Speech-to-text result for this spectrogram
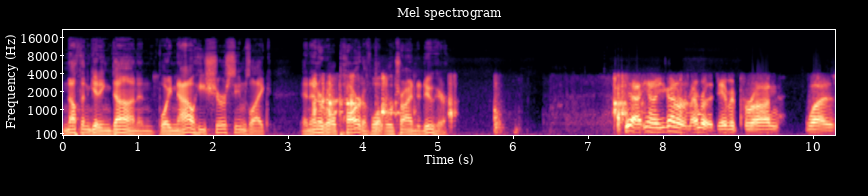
nothing getting done. And boy, now he sure seems like an integral part of what we're trying to do here. Yeah, you know, you got to remember that David Perron was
